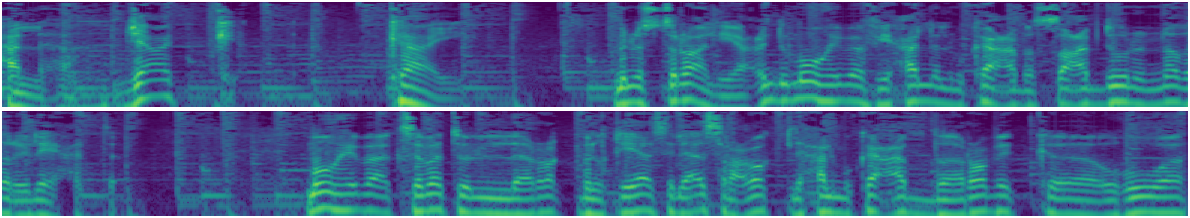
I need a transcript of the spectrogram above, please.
حلها. جاك كاي من أستراليا. عنده موهبة في حل المكعب الصعب دون النظر إليه حتى. موهبة أكسبته الرقم القياسي لأسرع وقت لحل مكعب روبيك آه، وهو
